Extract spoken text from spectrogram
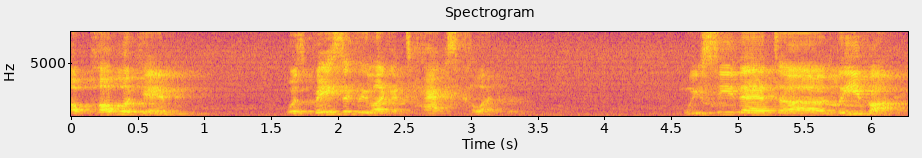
a publican was basically like a tax collector. We see that uh, Levi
